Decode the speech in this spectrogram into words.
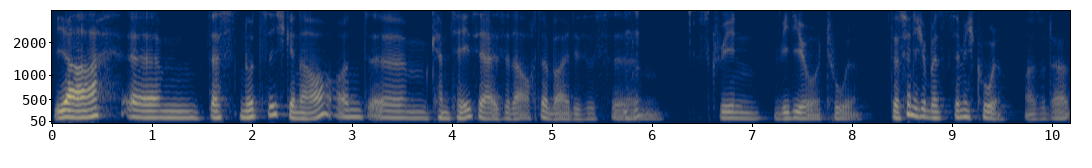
Ja, ähm, das nutze ich genau. Und ähm, Camtasia ist ja da auch dabei, dieses mhm. Screen-Video-Tool. Das finde ich übrigens ziemlich cool. Also da,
